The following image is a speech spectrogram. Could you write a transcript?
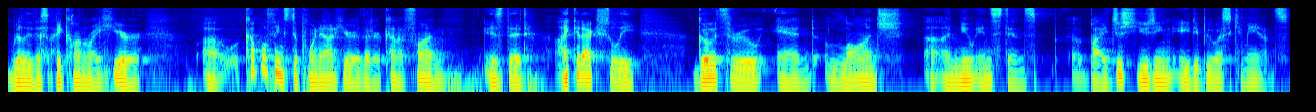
really this icon right here, uh, a couple things to point out here that are kind of fun is that I could actually go through and launch a, new instance uh, by just using AWS commands.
